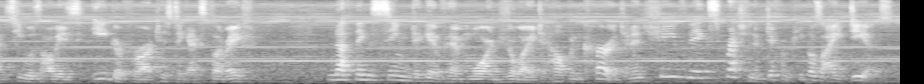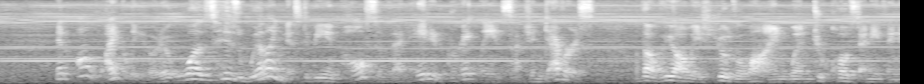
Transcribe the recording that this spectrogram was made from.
as he was always eager for artistic exploration. Nothing seemed to give him more joy to help encourage and achieve the expression of different people's ideas. In all likelihood, it was his willingness to be impulsive that aided greatly in such endeavors, although he always drew the line when too close to anything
